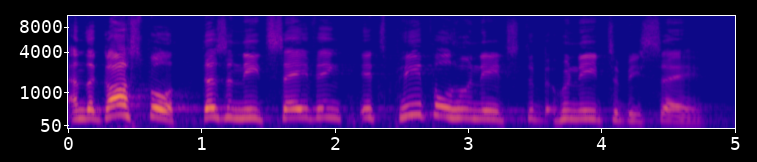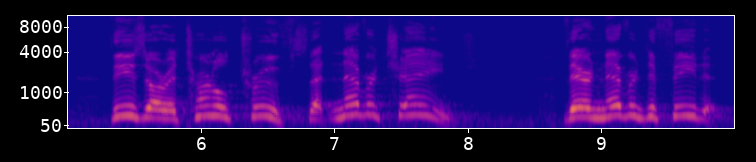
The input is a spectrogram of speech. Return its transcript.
And the gospel doesn't need saving, it's people who, needs to, who need to be saved. These are eternal truths that never change. They're never defeated.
